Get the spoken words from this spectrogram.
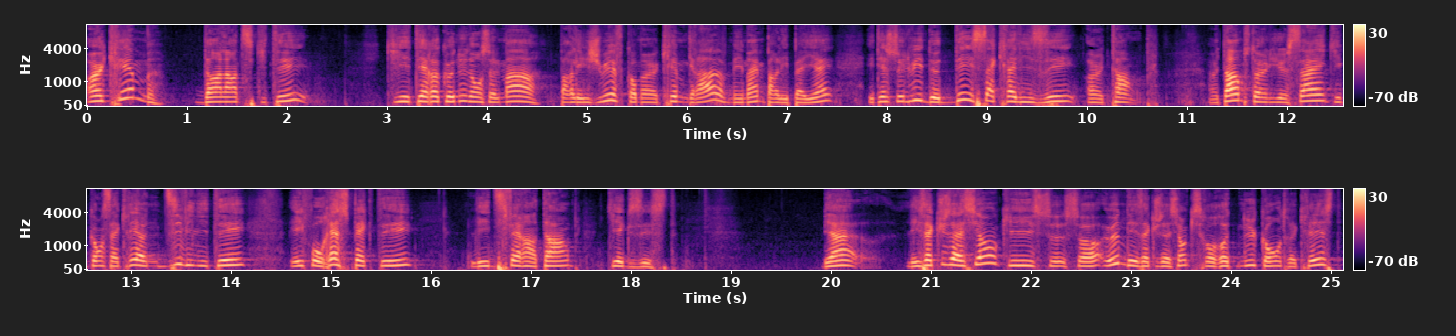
Un crime dans l'Antiquité qui était reconnu non seulement par les Juifs comme un crime grave, mais même par les païens, était celui de désacraliser un temple. Un temple, c'est un lieu saint qui est consacré à une divinité et il faut respecter les différents temples qui existent. Bien, les accusations qui sont, une des accusations qui sera retenue contre Christ,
